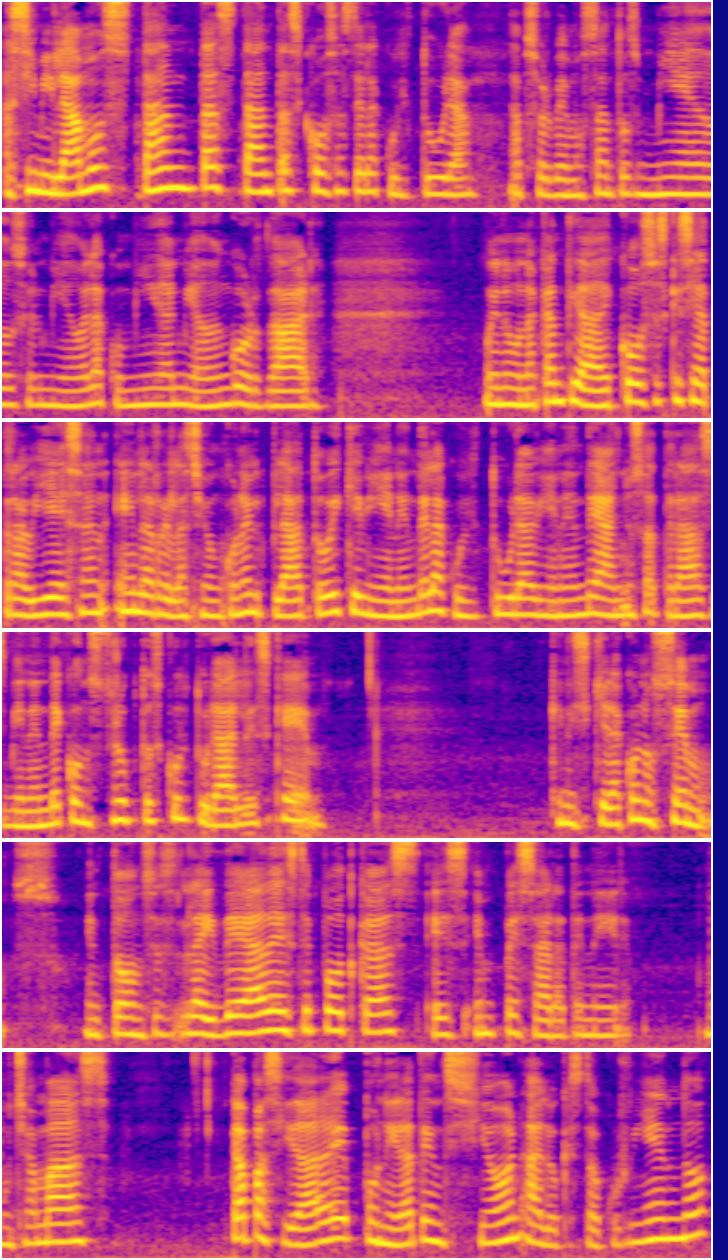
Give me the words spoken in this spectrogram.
asimilamos tantas, tantas cosas de la cultura, absorbemos tantos miedos, el miedo a la comida, el miedo a engordar, bueno, una cantidad de cosas que se atraviesan en la relación con el plato y que vienen de la cultura, vienen de años atrás, vienen de constructos culturales que, que ni siquiera conocemos. Entonces, la idea de este podcast es empezar a tener mucha más capacidad de poner atención a lo que está ocurriendo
